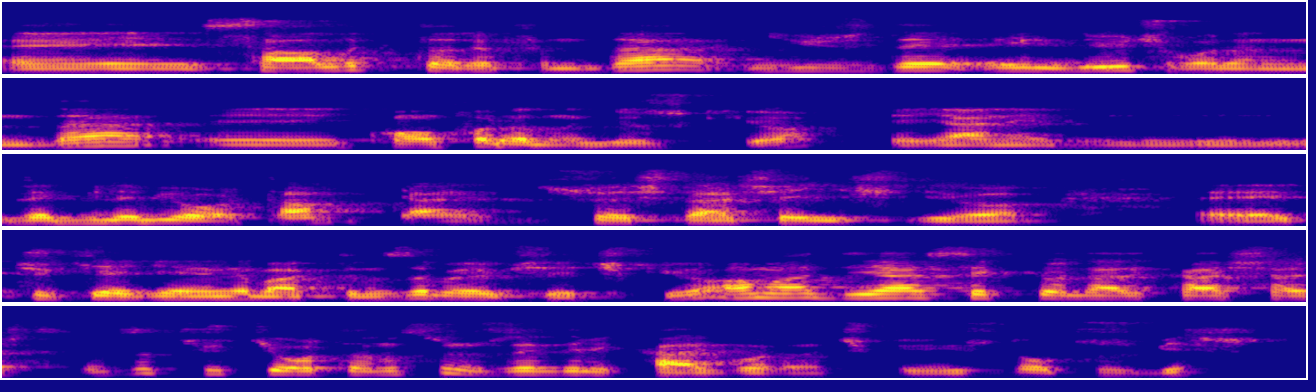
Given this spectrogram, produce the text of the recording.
E, sağlık tarafında yüzde 53 oranında e, konfor alanı gözüküyor. E, yani e, regüle bir ortam. Yani süreçler şey işliyor. E, Türkiye geneline baktığımızda böyle bir şey çıkıyor. Ama diğer sektörlerle karşılaştırdığımızda Türkiye ortalamasının üzerinde bir kaygı oranı çıkıyor. Yüzde 31.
